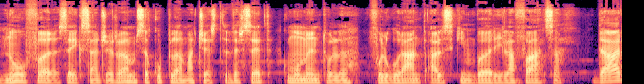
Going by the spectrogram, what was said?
nu fără să exagerăm, să cuplăm acest verset cu momentul fulgurant al schimbării la față. Dar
